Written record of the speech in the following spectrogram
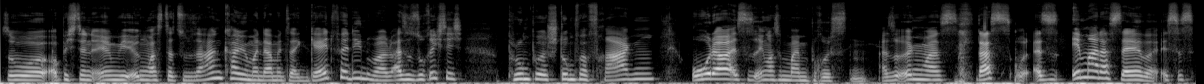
So, ob ich denn irgendwie irgendwas dazu sagen kann, wie man damit sein Geld verdient, oder also so richtig plumpe, stumpfe Fragen, oder ist es irgendwas mit meinen Brüsten? Also irgendwas, das, es ist immer dasselbe. Es ist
